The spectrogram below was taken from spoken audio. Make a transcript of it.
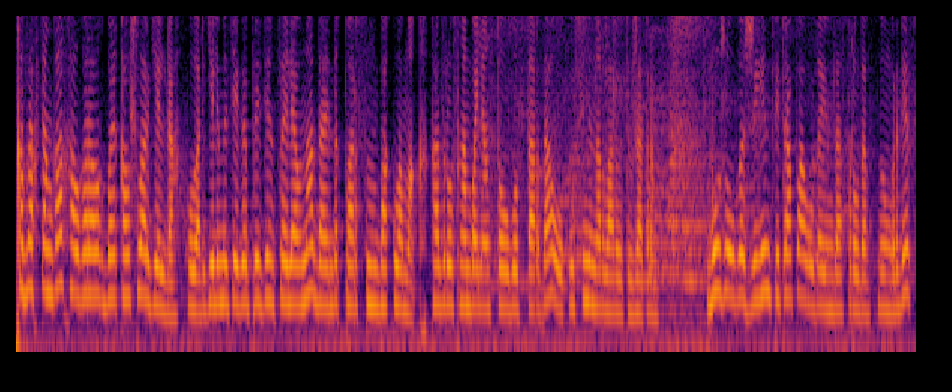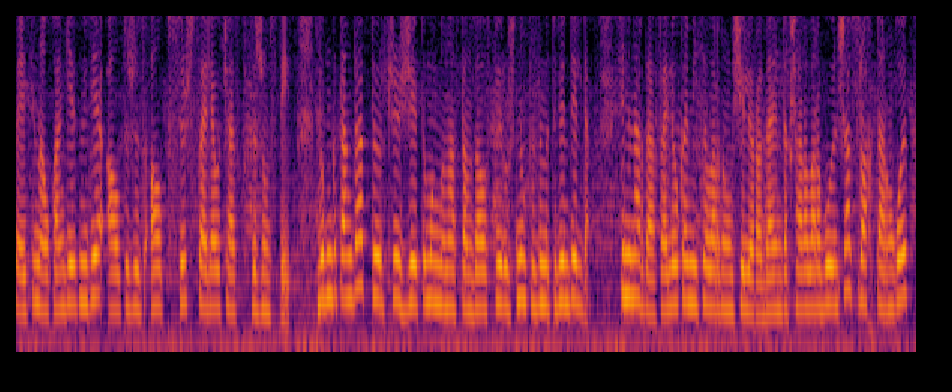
Қазақстанға халықаралық байқаушылар келді. Олар еліміздегі президент сайлауына дайындық барысын бақыламақ. Қазір осыған байланысты облыстарда оқу семинарлары өтіп жатыр. Бұл жолғы жиын Петропавлда ұйымдастырылды. Өңірде саяси науқан кезінде 663 сайлау учаскесі жұмыс істейді. Бүгінгі таңда 407 мыңнан астам дауыс берушінің тізімі түгенделді. Семинарда сайлау комиссияларының мүшелері дайындық шаралары бойынша сұрақтарын қойып,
